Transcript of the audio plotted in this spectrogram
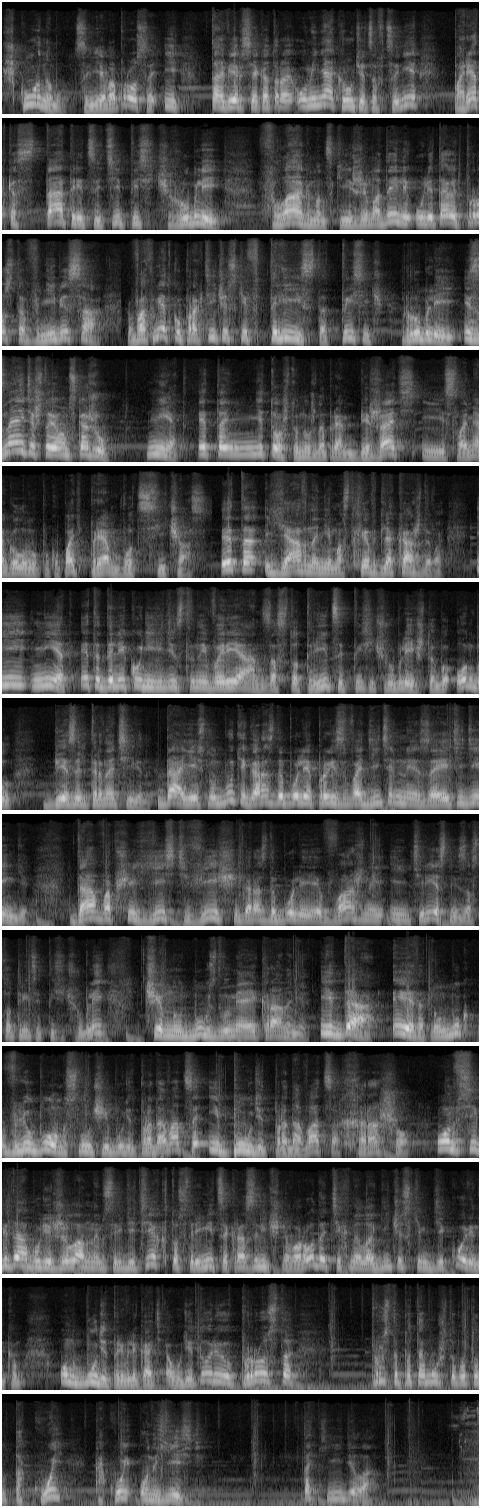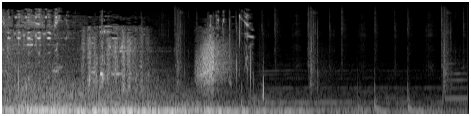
шкурному цене вопроса. И та версия, которая у меня крутится в цене, порядка 130 тысяч рублей. Флагманские же модели улетают просто в небеса, в отметку практически в 300 тысяч рублей. И знаете, что я вам скажу? Нет, это не то, что нужно прям бежать и сломя голову покупать прям вот сейчас. Это явно не must-have для каждого. И нет, это далеко не единственный вариант за 130 тысяч рублей, чтобы он был безальтернативен. Да, есть ноутбуки гораздо более производительные за эти деньги. Да, вообще есть вещи гораздо более важные и интересные за 130 тысяч рублей, чем ноутбук с двумя экранами. И да, этот ноутбук в любом случае будет продаваться и будет продаваться хорошо. Он всегда будет желанным среди тех, кто стремится к различного рода технологическим диковинкам. Он будет привлекать аудиторию просто, просто потому, что вот он такой, какой он есть. Такие дела.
